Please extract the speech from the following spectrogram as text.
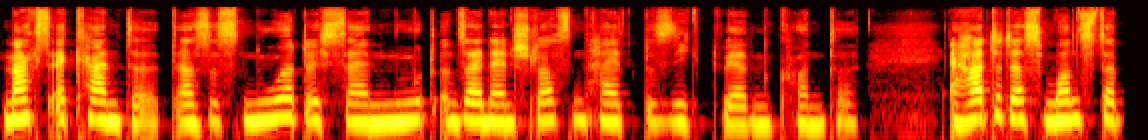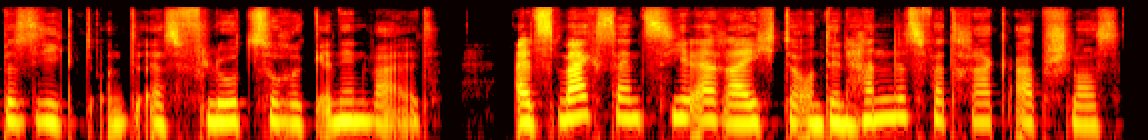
Max erkannte, dass es nur durch seinen Mut und seine Entschlossenheit besiegt werden konnte. Er hatte das Monster besiegt und es floh zurück in den Wald. Als Max sein Ziel erreichte und den Handelsvertrag abschloss,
